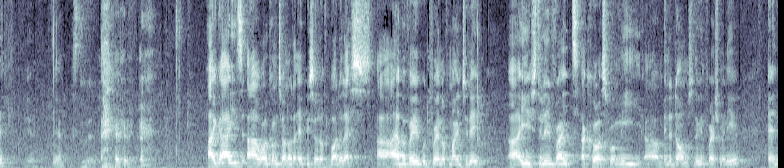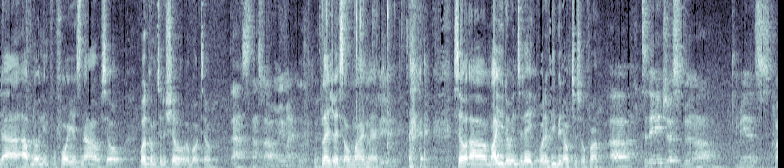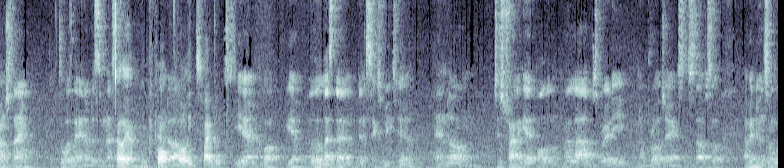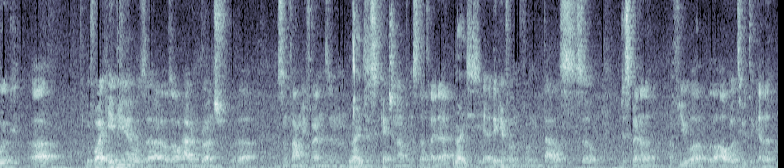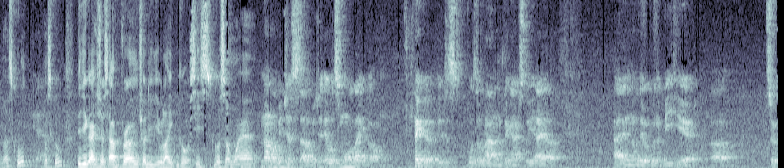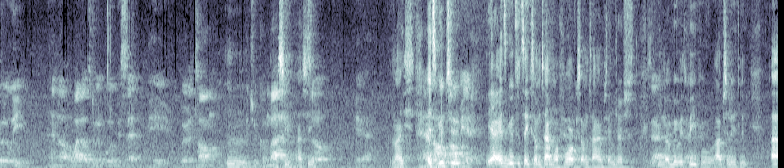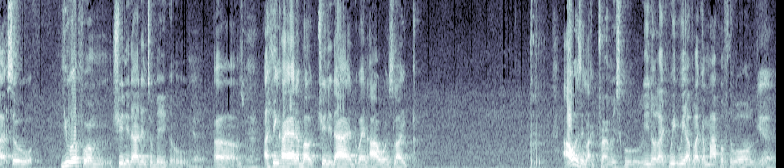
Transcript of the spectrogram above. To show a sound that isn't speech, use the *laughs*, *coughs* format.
Ready? Yeah. Yeah. Let's do it. *laughs* Hi guys, uh, welcome to another episode of Borderless. Uh, I have a very good friend of mine today. Uh, he used to live right across from me um, in the dorms during freshman year, and uh, I've known him for four years now. So, welcome to the show, Roberto. Thanks, thanks for having me, Michael. The pleasure is all mine, man. *laughs* So, um, how are you doing today? What have you been up to so far? Uh, today just been, uh, I mean, it's crunch time towards the end of the semester. Oh yeah, four, And, um, four weeks, five weeks. Yeah, well, yeah, a little less than, than six weeks, yeah. Mhm. And um, just trying to get all of my labs ready, you know, projects and stuff. So I've been doing some work. Uh, before I came here, I was uh, I was out having brunch with, uh, with some family friends and Nice. just catching up and stuff like that. Nice. Yeah, they came from, from Dallas, so just spent a, a few uh, well, an hour or two together. That's cool. Yeah. That's cool. Did you guys just have brunch, or did you like go see go somewhere? No, no, we just, uh, we just it was more like um, *laughs* like a, it just was a random thing. Actually, I uh, I didn't know they were gonna be here uh, so early, and uh, while I was doing work, they said, "Hey, we're in town. Mm. Could you come by?" I see, I see. So, yeah, Nice. Yeah, it's no, good to yeah, it's good to take some time off work sometimes and just exactly. you know be with exactly. people. Absolutely. Uh, so you are from Trinidad and Tobago. Yep. Um, I think I heard about Trinidad when I was like, I was in like primary school. You know, like we, we have like a map of the world, Yeah.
